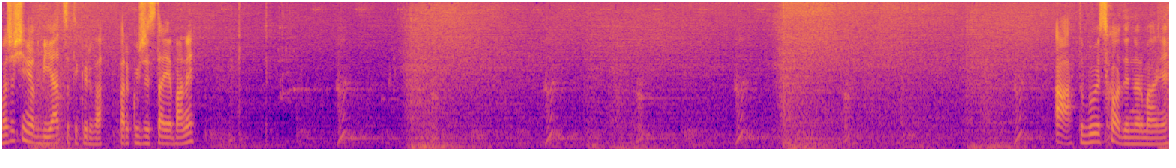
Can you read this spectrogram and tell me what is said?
Może się nie odbija, co ty kurwa? Parkurzysta jebany? A, to były schody normalnie.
